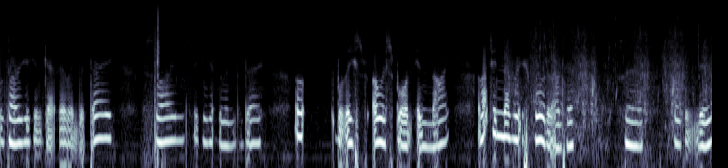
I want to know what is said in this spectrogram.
Sometimes you can get them in the day. Slimes, you can get them in the day. Oh, but they only spawn in night. I've actually never explored around here. So, something new.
